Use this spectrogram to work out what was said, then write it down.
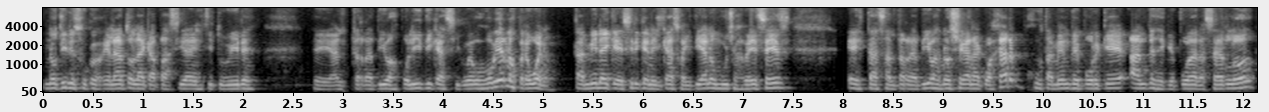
no tiene su correlato la capacidad de instituir eh, alternativas políticas y nuevos gobiernos, pero bueno, también hay que decir que en el caso haitiano muchas veces estas alternativas no llegan a cuajar justamente porque antes de que puedan hacerlo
